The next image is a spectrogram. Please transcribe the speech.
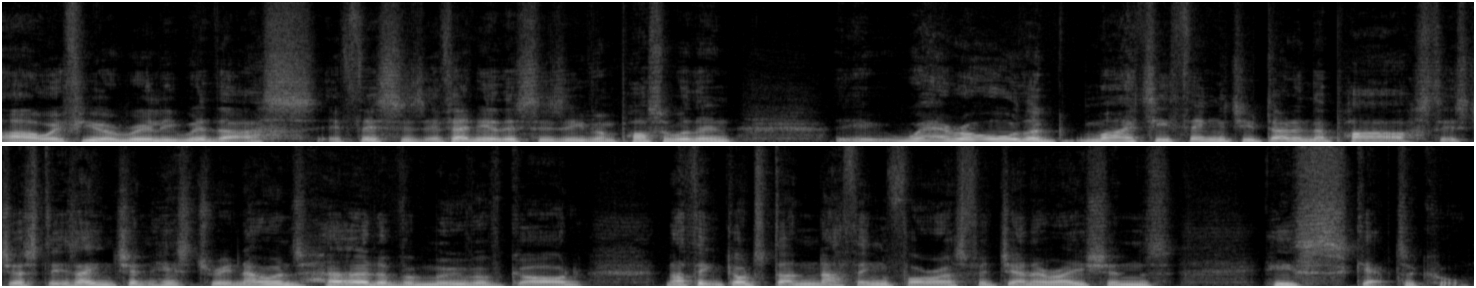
oh, if you're really with us, if this is, if any of this is even possible, then Where are all the mighty things you've done in the past? It's just, it's ancient history. No one's heard of a move of God. Nothing, God's done nothing for us for generations. He's skeptical.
